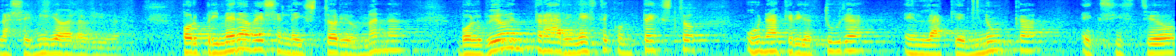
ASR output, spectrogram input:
la semilla de la vida. Por primera vez en la historia humana volvió a entrar en este contexto una criatura en la que nunca existió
